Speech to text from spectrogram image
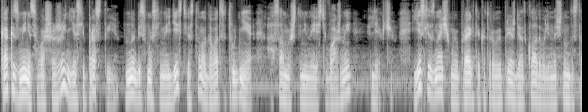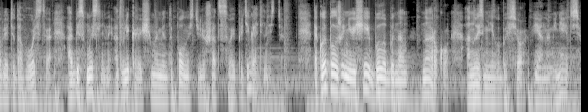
Как изменится ваша жизнь, если простые, но бессмысленные действия станут даваться труднее, а самые что ни на есть важные – легче. Если значимые проекты, которые вы прежде откладывали, начнут доставлять удовольствие, а бессмысленные, отвлекающие моменты полностью лишатся своей притягательности. Такое положение вещей было бы нам на руку. Оно изменило бы все, и оно меняет все.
